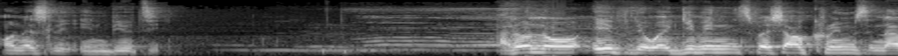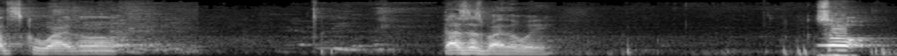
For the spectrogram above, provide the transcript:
honestly, in beauty. I don't know if they were giving special creams in that school. I don't know. That's just by the way. So,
